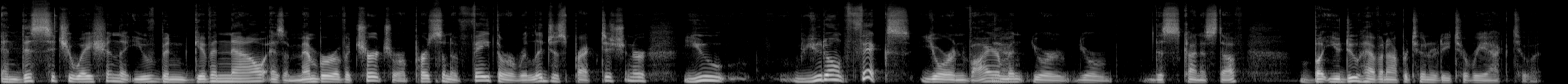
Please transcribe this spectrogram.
and this situation that you've been given now as a member of a church or a person of faith or a religious practitioner, you you don't fix your environment, your your this kind of stuff, but you do have an opportunity to react to it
